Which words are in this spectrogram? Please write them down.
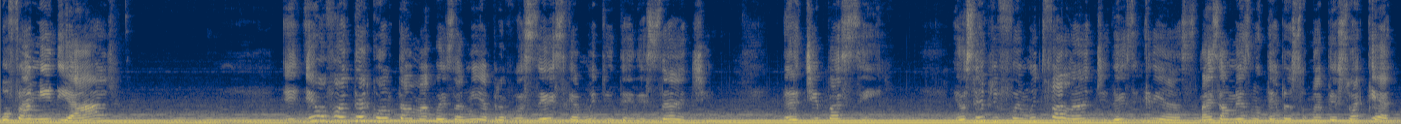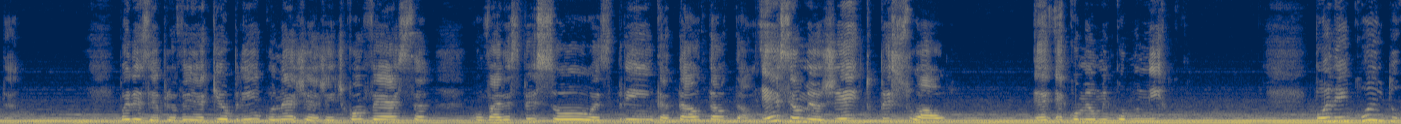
ou familiar. Eu vou até contar uma coisa minha para vocês que é muito interessante. É tipo assim, eu sempre fui muito falante desde criança, mas ao mesmo tempo eu sou uma pessoa quieta. Por exemplo, eu venho aqui, eu brinco, né, a gente conversa, com várias pessoas, brinca, tal, tal, tal. Esse é o meu jeito pessoal, é, é como eu me comunico. Porém, quando,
